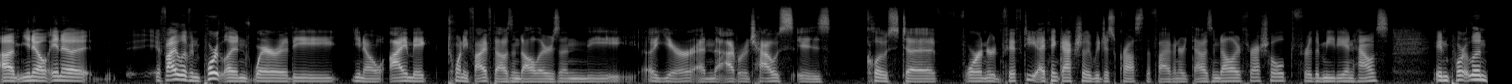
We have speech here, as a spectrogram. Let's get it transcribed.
um, you know in a if I live in Portland where the you know I make twenty five thousand dollars in the a year and the average house is close to 450. I think actually we just crossed the $500,000 threshold for the median house in Portland.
